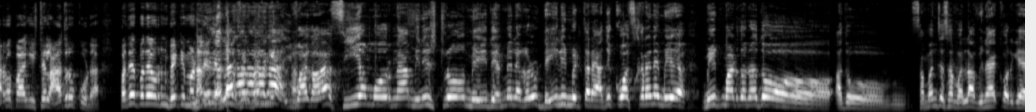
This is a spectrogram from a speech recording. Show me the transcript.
ಆರೋಪ ಆಗಿ ಇಷ್ಟೆಲ್ಲ ಆದ್ರೂ ಕೂಡ ಪದೇ ಪದೇ ಅವ್ರನ್ನ ಭೇಟಿ ಮಾಡಿದ್ದಾರೆ. ಇವಾಗ ಸಿ ಎಂ ಅವ್ರನ್ನ ಮಿನಿಸ್ಟ್ರು ಇದು ಎಂ ಎಲ್ ಎಗಳು ಡೈಲಿ ಮೀಟ್ತಾರೆ. ಅದಕ್ಕೋಸ್ಕರನೇ ಮೀಟ್ ಮಾಡೋದು ಅನ್ನೋದು ಅದು ಸಮಂಜಸವಲ್ಲ. ವಿನಾಯಕ್ ಅವ್ರಿಗೆ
